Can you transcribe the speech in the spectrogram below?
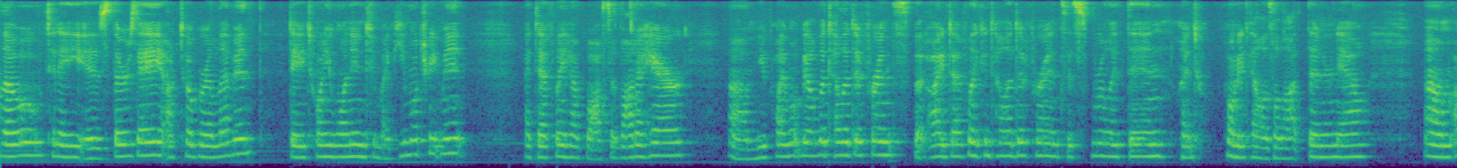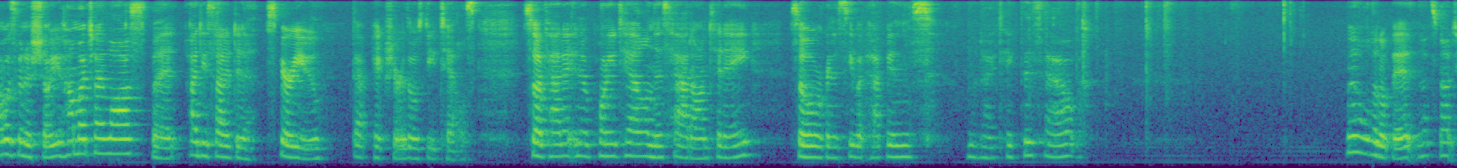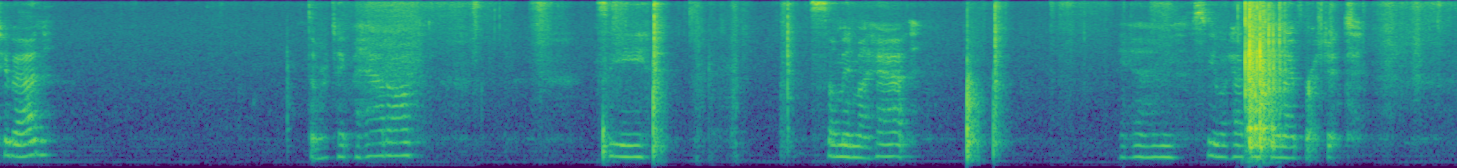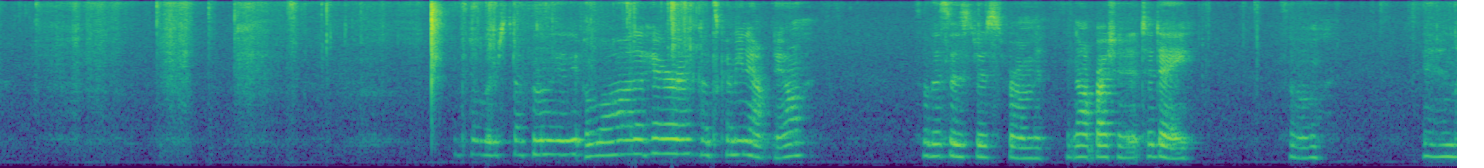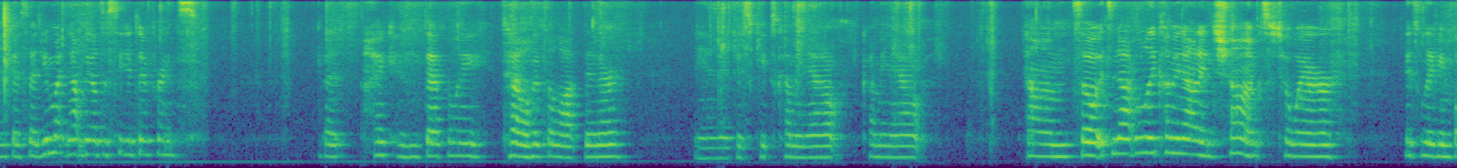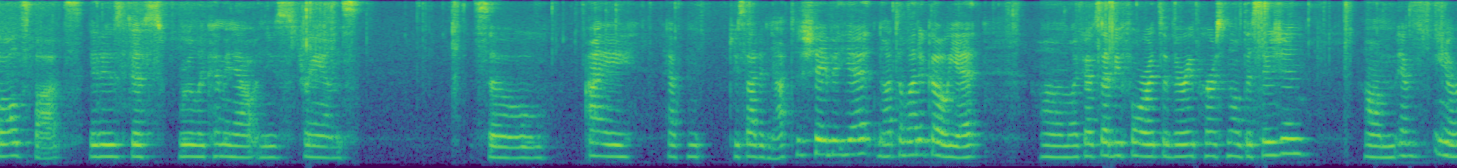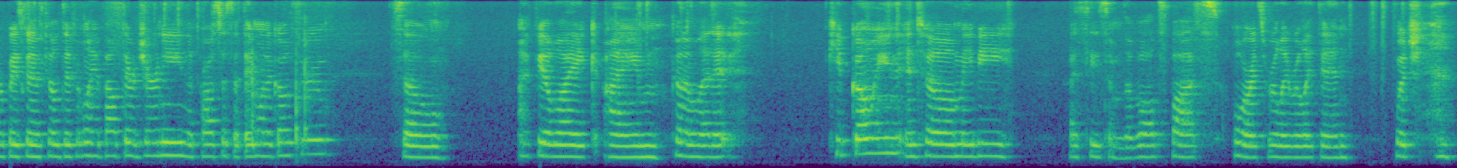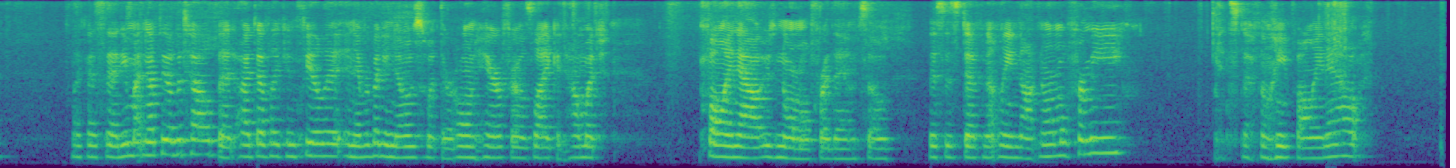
Hello, today is Thursday, October 11th, day 21 into my chemo treatment. I definitely have lost a lot of hair. Um, you probably won't be able to tell a difference, but I definitely can tell a difference. It's really thin. My ponytail is a lot thinner now. Um, I was going to show you how much I lost, but I decided to spare you that picture, those details. So I've had it in a ponytail and this hat on today. So we're going to see what happens when I take this out. Well, a little bit. That's not too bad. Then we'll take my hat off. See some in my hat. And see what happens when I brush it. So there's definitely a lot of hair that's coming out now. So this is just from not brushing it today. So and like I said, you might not be able to see a difference, but I can definitely tell it's a lot thinner and it just keeps coming out, coming out. Um, so it's not really coming out in chunks to where it's leaving bald spots. It is just really coming out in these strands. So I have decided not to shave it yet, not to let it go yet. Um, like I said before, it's a very personal decision. Um, and, you know, everybody's going to feel differently about their journey and the process that they want to go through. So I feel like I'm going to let it keep going until maybe I see some of the bald spots or it's really, really thin, which, like I said, you might not be able to tell, but I definitely can feel it and everybody knows what their own hair feels like and how much falling out is normal for them. So this is definitely not normal for me. It's definitely falling out.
